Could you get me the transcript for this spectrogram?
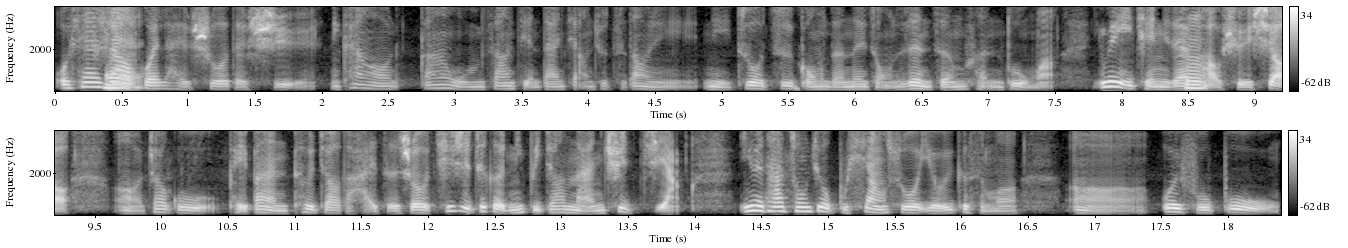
我现在是要回来说的是，你看哦，刚刚我们这样简单讲，就知道你你做志工的那种认真程度嘛。因为以前你在跑学校，呃，照顾陪伴特教的孩子的时候，其实这个你比较难去讲，因为它终究不像说有一个什么呃卫福部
